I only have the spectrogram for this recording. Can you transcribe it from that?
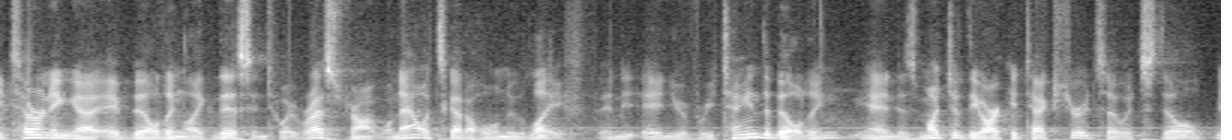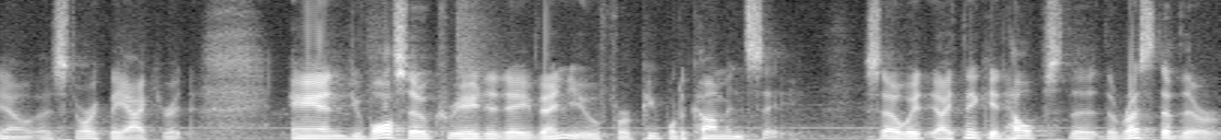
turning a, a, building like this into a restaurant, well, now it's got a whole new life, and, and you've retained the building and as much of the architecture, so it's still you know historically accurate, and you've also created a venue for people to come and see. So it, I think it helps the, the rest of their,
